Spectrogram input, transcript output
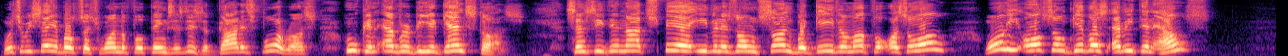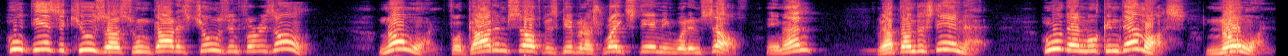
What should we say about such wonderful things as this? If God is for us, who can ever be against us? Since he did not spare even his own son, but gave him up for us all, won't he also give us everything else? Who dares accuse us whom God has chosen for his own? No one, for God himself has given us right standing with himself. Amen? We have to understand that. Who then will condemn us? No one.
